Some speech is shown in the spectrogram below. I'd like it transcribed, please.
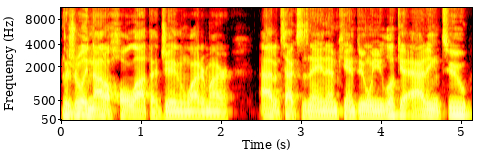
There's really not a whole lot that Jalen Wydermyer out of Texas A&M can't do. When you look at adding to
